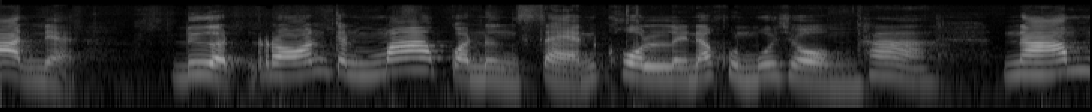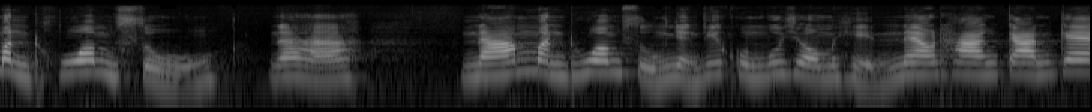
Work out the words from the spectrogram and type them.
าสเนี่ย เดือดร้อนกันมากกว่า1 0 0 0 0แสนคนเลยนะคุณผู้ชมค่ะ น้ำมันท่วมสูงนะคะ น้ำมันท่วมสูงอย่างที่คุณผู้ชมเห็นแนวทางการแก้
